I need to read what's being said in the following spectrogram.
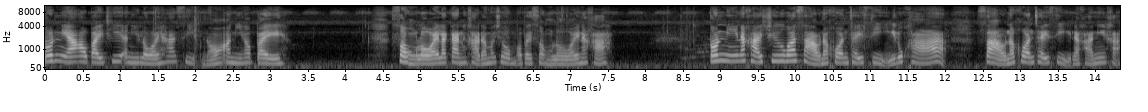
ต้นเนี้ยเอาไปที่อันนี้ร้อยห้าสิบเนาะ อันนี้เอาไป สองร้อยละกันค่ะท่านผู้ชมเอาไปสองร้อยนะคะ ต้นนี้นะคะชื่อว่าสาวนครชัยศรีลูกค้า สาวนครชัยศรีนะคะนี่ค่ะ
